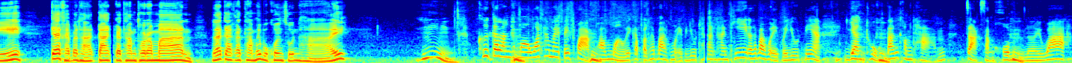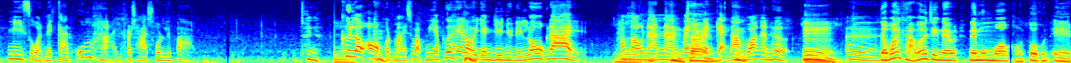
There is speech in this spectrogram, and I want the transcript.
นี้ แก้ไขปัญหาการกระทำทรมาน และการกระทำให้บุคคลสูญหายอืม คือกำลังจะมองว่าทำไมไปฝากความหวังไว้กับรัฐบาลพลเอกประยุทธ์ทางทางที่รัฐบาลพลเอกประยุทธ์เนี่ยยังถูกตั้งคำถามจากสังคมอยู่เลยว่ามีส่วนในการอุ้มหายประชาชนหรือเปล่าใช่ไงคือเราออกกฎหมายฉบับนี้เพื่อให้เรายังยืนอยู่ในโลกได้ทำนองนั้นนะอืมไม่ให้ใช่เป็นแกะดำว่างั้นเถอะอืมเออแต่ว่าถามว่าจริงๆในในมุมมองของตัวคุณเอง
